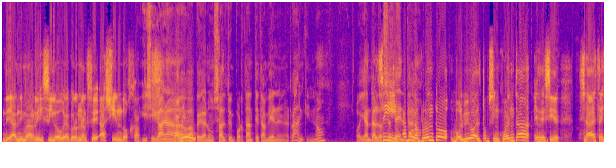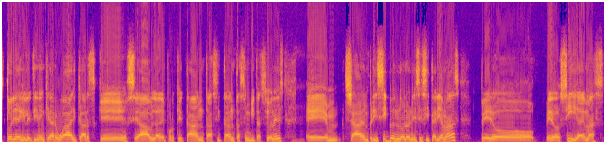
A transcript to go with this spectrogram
de Andy Murray si logra coronarse allí en Doha. Y si gana, va a pegar un salto importante también en el ranking, ¿no? Hoy anda los sí, 70, por lo pronto volvió al top 50, es decir, ya esta historia de que le tienen que dar wildcards, que se habla de por qué tantas y tantas invitaciones, em, ya en principio no lo necesitaría más, pero, pero sí, además,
